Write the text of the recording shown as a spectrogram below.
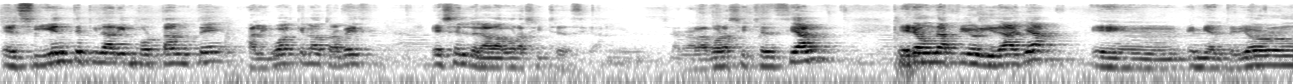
el siguiente pilar importante, al igual que la otra vez, es el de la labor asistencial. La labor asistencial era una prioridad ya en, mi anterior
